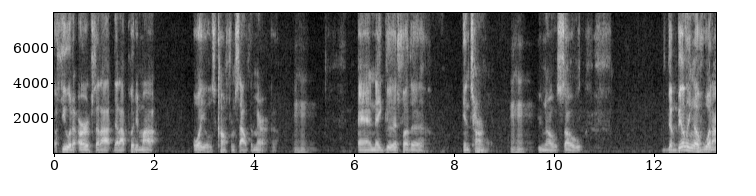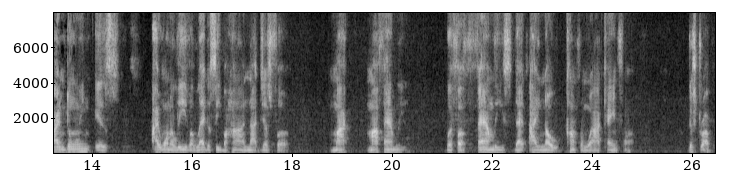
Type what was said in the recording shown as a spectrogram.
a few of the herbs that I that I put in my oils come from South America, mm-hmm. and they good for the internal. Mm-hmm. You know, so the billing of what I'm doing is I want to leave a legacy behind, not just for my my family, but for families that I know come from where I came from. The struggle.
